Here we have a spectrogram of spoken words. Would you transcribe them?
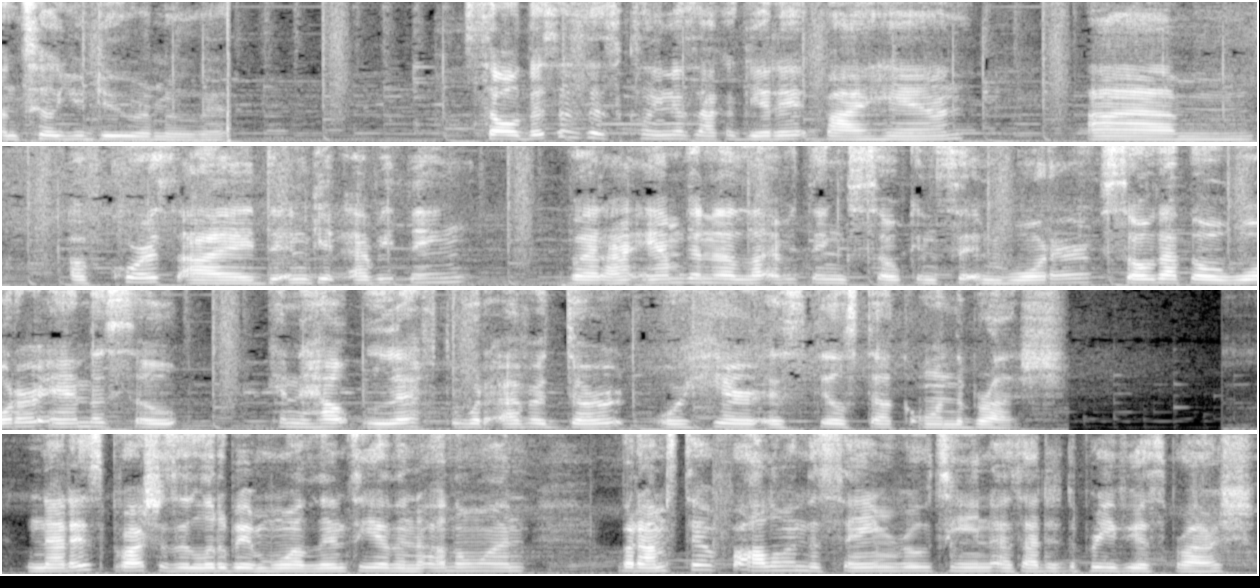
until you do remove it. So this is as clean as I could get it by hand. Um, of course, I didn't get everything, but I am gonna let everything soak and sit in water so that the water and the soap can help lift whatever dirt or hair is still stuck on the brush. Now this brush is a little bit more lintier than the other one, but I'm still following the same routine as I did the previous brush.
